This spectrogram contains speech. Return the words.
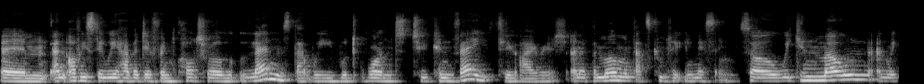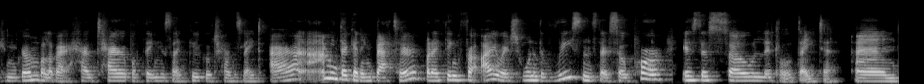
Um, and obviously, we have a different cultural lens that we would want to convey through Irish. And at the moment, that's completely missing. So we can moan and we can grumble about how terrible things like Google Translate are. I mean, they're getting better, but I think for Irish, one of the reasons they're so poor is there's so little data. And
